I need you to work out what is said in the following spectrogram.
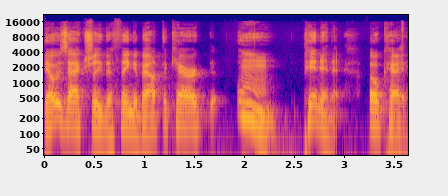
that was actually the thing about the character. Mm, pin in it. Okay,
